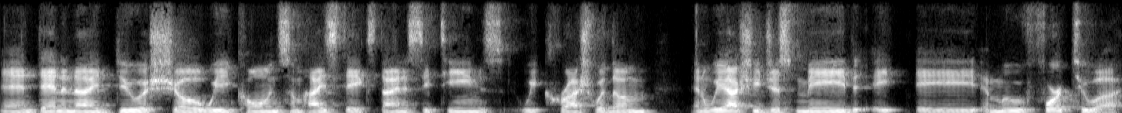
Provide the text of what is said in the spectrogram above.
And Dan and I do a show. We in some high stakes dynasty teams. We crush with them, and we actually just made a a, a move for Tua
